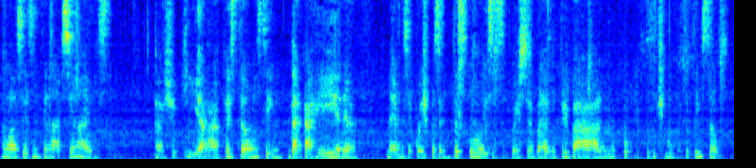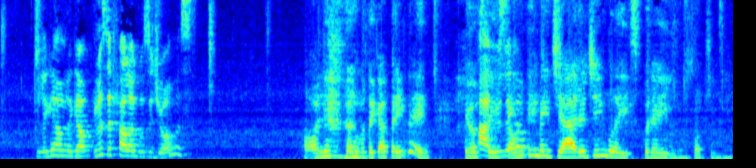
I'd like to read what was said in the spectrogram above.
relações internacionais. Acho que a questão, assim, da carreira, né, você pode fazer muitas coisas, você pode trabalhar no privado, no público, me chamou muita atenção. Legal, legal. E você fala alguns idiomas? Olha, eu vou ter que aprender. Eu ah, sei é só um intermediário de inglês por aí, um pouquinho.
